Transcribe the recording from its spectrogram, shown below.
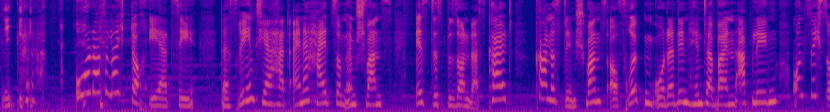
Oder vielleicht doch eher C. Das Rentier hat eine Heizung im Schwanz. Ist es besonders kalt, kann es den Schwanz auf Rücken oder den Hinterbeinen ablegen und sich so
